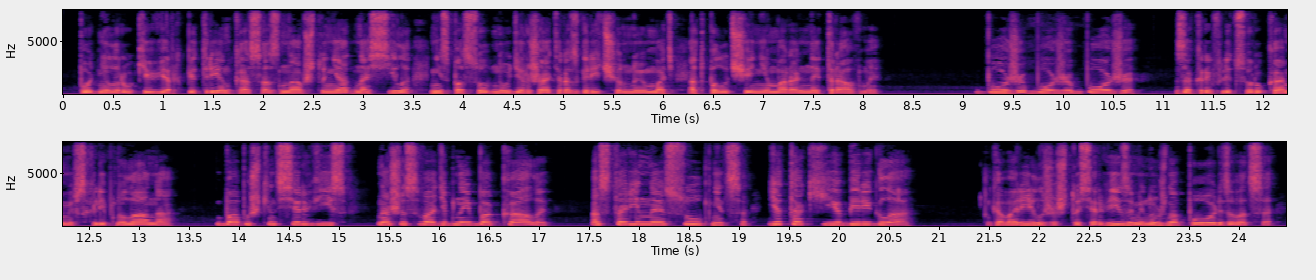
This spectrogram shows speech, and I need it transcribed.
– поднял руки вверх Петренко, осознав, что ни одна сила не способна удержать разгоряченную мать от получения моральной травмы. «Боже, боже, боже!» – закрыв лицо руками, всхлипнула она. «Бабушкин сервиз, наши свадебные бокалы, а старинная супница, я так ее берегла!» «Говорил же, что сервизами нужно пользоваться», –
